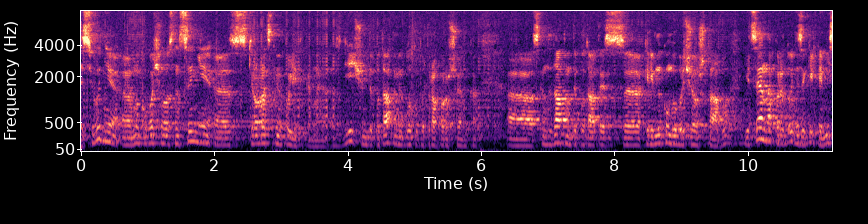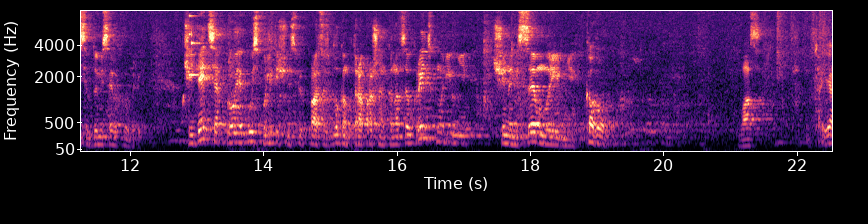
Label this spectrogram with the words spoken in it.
Сьогодні е, ми побачили вас на сцені е, з кіровоградськими політиками, з діючими депутатами блоку Петра Порошенка, е, з кандидатом в депутати, з керівником виборчого штабу. І це напередодні за кілька місяців до місцевих виборів. Чи йдеться про якусь політичну співпрацю з блоком Петра Порошенка на всеукраїнському рівні чи на місцевому рівні? Кого? Вас? Да Я,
